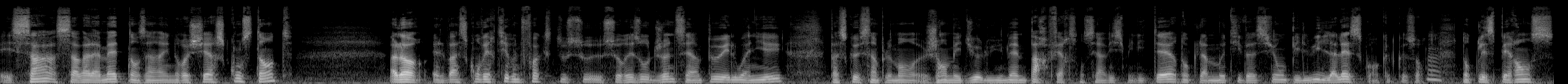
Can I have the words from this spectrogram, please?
Et ça, ça va la mettre dans une recherche constante alors, elle va se convertir une fois que tout ce, réseau de jeunes s'est un peu éloigné, parce que simplement Jean Médieu lui-même part faire son service militaire, donc la motivation, puis lui, il la laisse, quoi, en quelque sorte. Mm. Donc l'espérance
